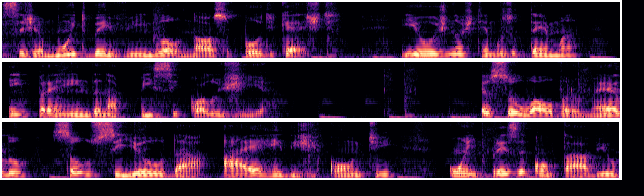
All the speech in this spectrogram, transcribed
seja muito bem-vindo ao nosso podcast. E hoje nós temos o tema Empreenda na Psicologia. Eu sou o Álvaro Melo, sou o CEO da AR Digiconte, uma empresa contábil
